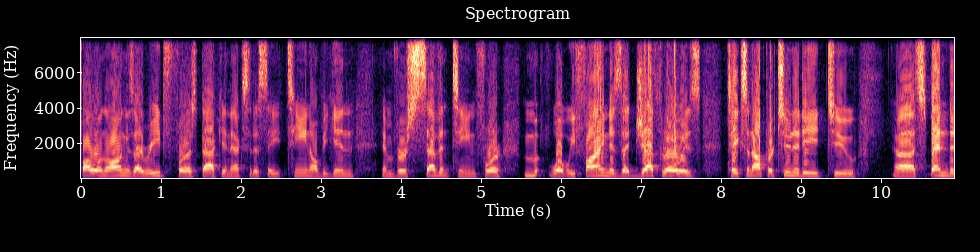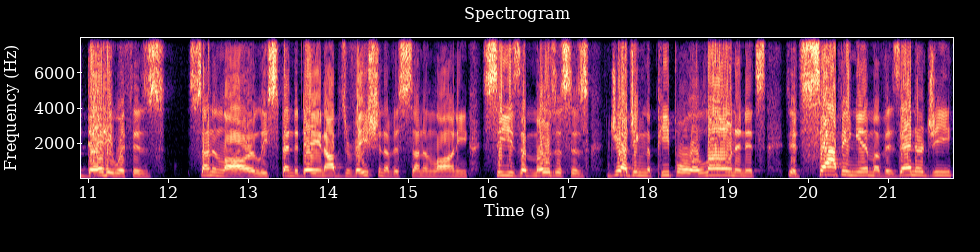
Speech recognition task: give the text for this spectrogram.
Follow along as I read for us back in Exodus 18. I'll begin in verse 17. For m- what we find is that Jethro is, takes an opportunity to uh, spend a day with his son in law, or at least spend a day in observation of his son in law, and he sees that Moses is judging the people alone, and it's, it's sapping him of his energy,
